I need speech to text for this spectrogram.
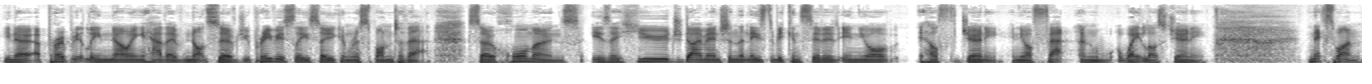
you know appropriately knowing how they've not served you previously, so you can respond to that. So hormones is a huge dimension that needs to be considered in your health journey, in your fat and weight loss journey. Next one,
